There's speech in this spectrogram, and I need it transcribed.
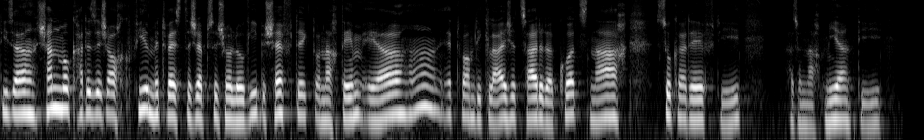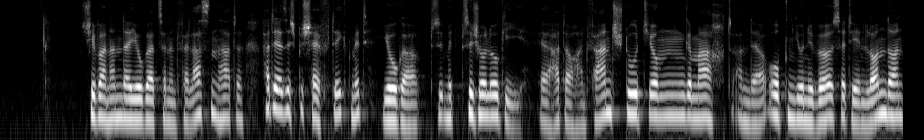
dieser Shanmuk hatte sich auch viel mit westlicher Psychologie beschäftigt und nachdem er etwa um die gleiche Zeit oder kurz nach Sukadev die also nach mir, die Shivananda Yoga-Zentren verlassen hatte, hatte er sich beschäftigt mit Yoga, mit Psychologie. Er hat auch ein Fernstudium gemacht an der Open University in London,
